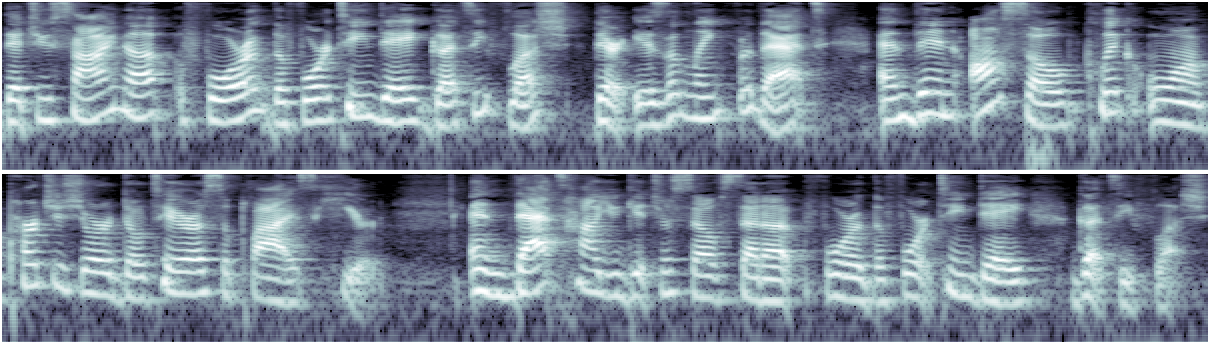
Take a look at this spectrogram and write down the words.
that you sign up for the 14 day gutsy flush. There is a link for that. And then also click on purchase your doTERRA supplies here. And that's how you get yourself set up for the 14 day gutsy flush.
